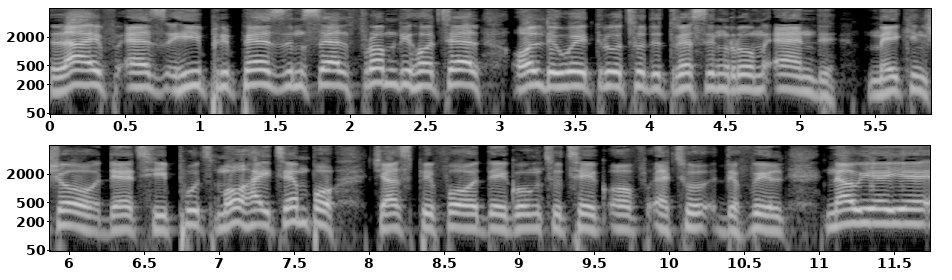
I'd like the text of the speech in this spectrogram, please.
life as he prepares himself from the hotel all the way through to the dressing room and making sure that he puts more high tempo just before they're going to take off uh, to the field now yeah yeah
